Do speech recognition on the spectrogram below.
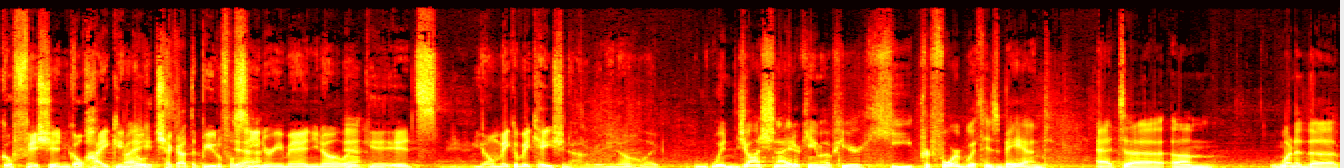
Go fishing, go hiking, go check out the beautiful scenery, man. You know, like it, it's you know, make a vacation out of it. You know, like when John Schneider came up here, he performed with his band at uh, um, one of the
